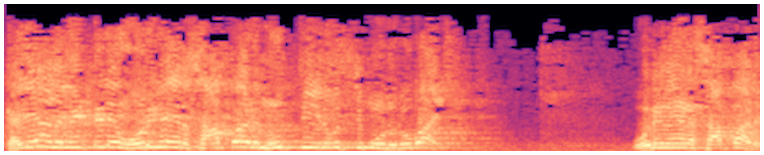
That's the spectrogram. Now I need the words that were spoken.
கல்யாண வீட்டிலே ஒரு நேர சாப்பாடு நூத்தி இருபத்தி மூணு ரூபாய். ஒரு நேர சாப்பாடு.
